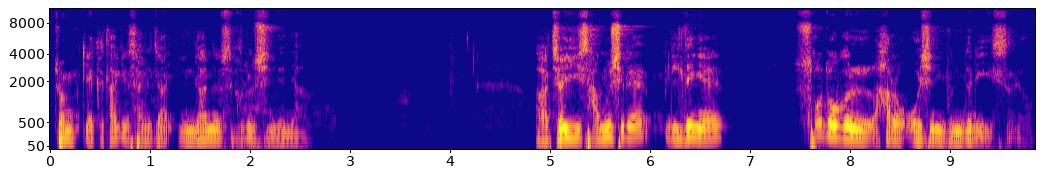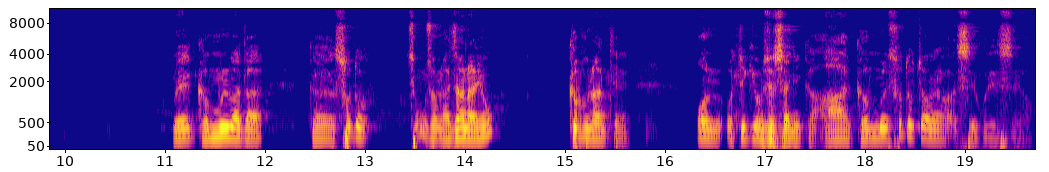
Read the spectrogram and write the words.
좀 깨끗하게 살자 인간으로서 그럴 수 있느냐? 아, 저희 사무실에 빌딩에 소독을 하러 오신 분들이 있어요. 왜 건물마다 그 소독 청소를 하잖아요? 그분한테 오늘 어떻게 오셨습니까? 아, 건물 소독 좀 하러 왔어요. 그랬어요.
